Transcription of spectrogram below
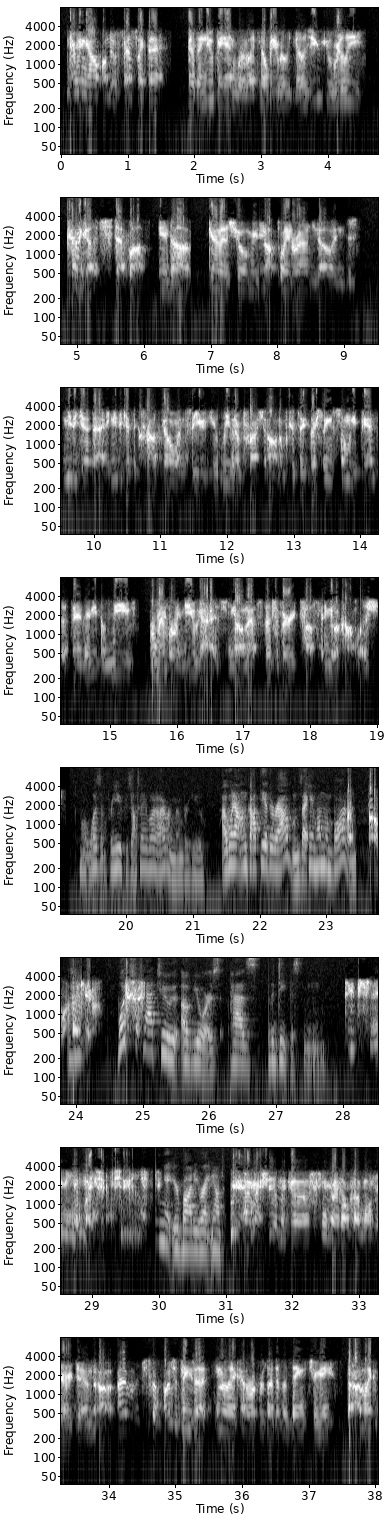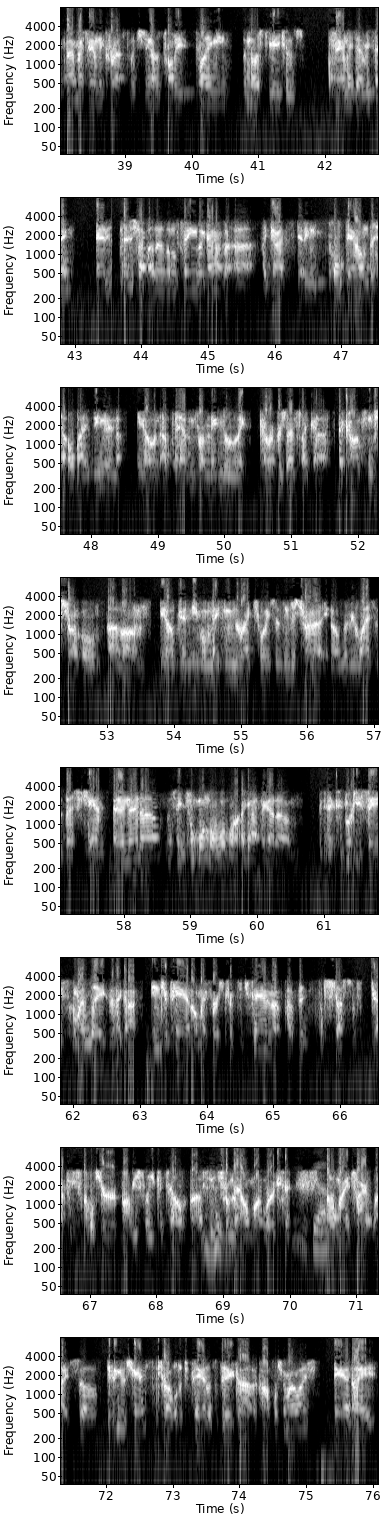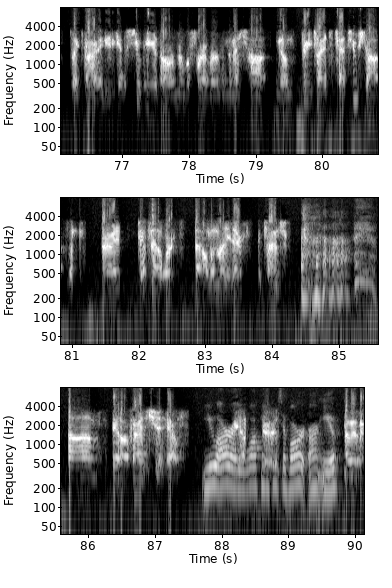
coming out onto a fest like that as a new band where like nobody really knows you, you really kind of got to step up and uh, kind of show them you're not playing around, you know, and just you need to get that. You need to get the crowd going so you, you leave an impression on them because they, they're seeing so many bands that day. They need to leave remembering you guys, you know, and that's that's a very tough thing to accomplish. Well, it wasn't for you, because I'll tell you what, I remember you. I went out and got the other albums. I came home and bought them. Oh, well, thank you. What tattoo of yours has the deepest meaning? Deep meaning in my shoes. Looking at your body right now, Yeah, I'm actually at like a, I don't have one here again. Uh, I have just a bunch of things that, you know, that kind of represent different things to me. I like, I have my family crest, which, you know, is probably, probably means the most to me because family's everything. And I just have other little things, like I have a, a, a guy that's getting pulled down the hill by a demon and, you know, and up to heaven from an angel, like, kind of represents like a, a constant struggle of, um, you know, good and evil, making the right choices and just trying to, you know, live your life the best you can. And then, uh, let's see, one more, one more. I got, I got, um, a kabuki face on my leg that I got in Japan on my first trip to Japan. And I've, been obsessed with Japanese culture, obviously you can tell uh, from the album artwork, Yeah. uh, my entire life. So getting the chance to travel to Japan was a big uh, accomplishment in my life. And I like, all right, I need to get a souvenir that I'll remember forever. And then I saw, you know, three times a tattoo shop. Like, all right, that'll work. Spent all my money there. Good times. Um, yeah, all kinds of shit now. you are a Yeah. walking piece of art, aren't you? I'm a very, very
